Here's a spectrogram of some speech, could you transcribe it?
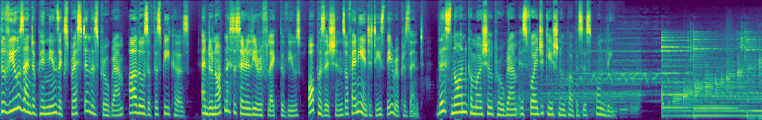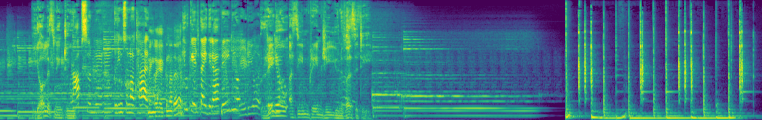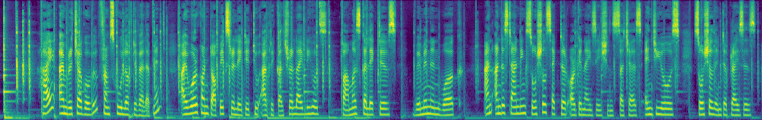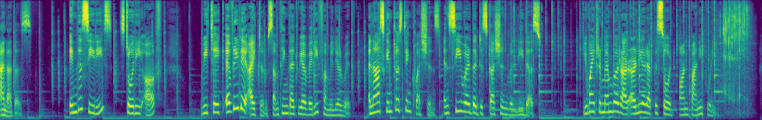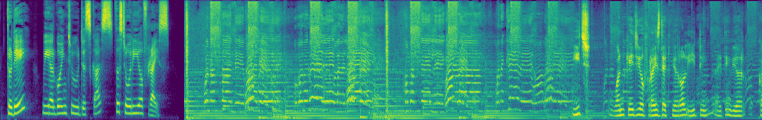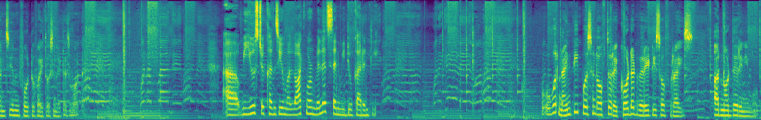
The views and opinions expressed in this program are those of the speakers and do not necessarily reflect the views or positions of any entities they represent. This non commercial program is for educational purposes only. You're listening to. Radio Azim Premji University. Hi, I'm Richa Govil from School of Development. I work on topics related to agricultural livelihoods, farmers' collectives, women in work, and understanding social sector organizations such as NGOs, social enterprises, and others. In this series, Story of, we take everyday items, something that we are very familiar with, and ask interesting questions and see where the discussion will lead us. You might remember our earlier episode on Pani Puri. Today, we are going to discuss the story of rice. each 1 kg of rice that we are all eating, I think we are consuming 4 to 5,000 liters of water. Uh, we used to consume a lot more millets than we do currently. Over 90% of the recorded varieties of rice are not there anymore.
